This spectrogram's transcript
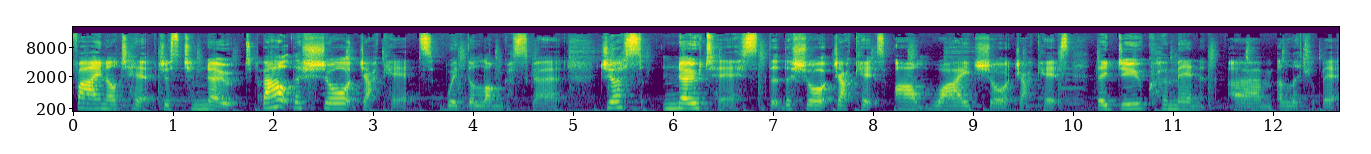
final tip just to note about the short jackets with the longer skirt. Just notice that the short jackets aren't wide short jackets. They do come in um, a little bit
